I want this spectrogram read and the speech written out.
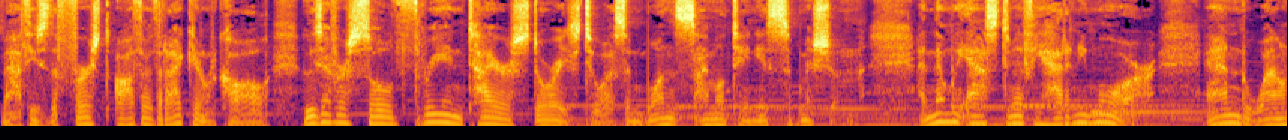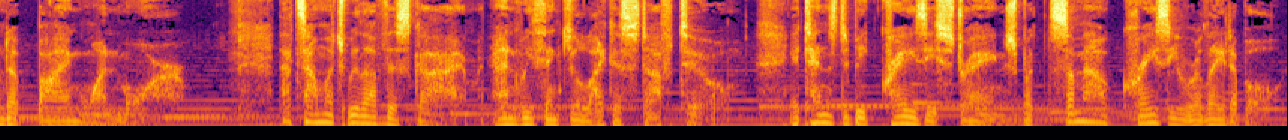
Matthew's the first author that I can recall who's ever sold three entire stories to us in one simultaneous submission, and then we asked him if he had any more, and wound up buying one more. That's how much we love this guy, and we think you'll like his stuff too. It tends to be crazy strange, but somehow crazy relatable,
